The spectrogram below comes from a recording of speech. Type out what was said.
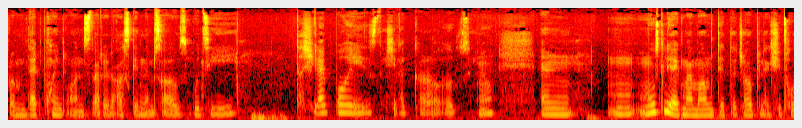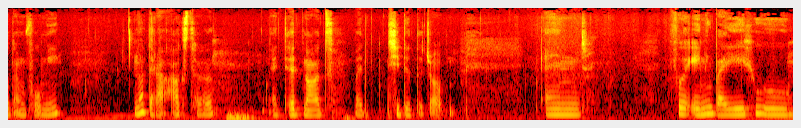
from that point on started asking themselves, Guti, does she like boys? Does she like girls? You know? And mostly like my mom did the job, like she told them for me. Not that I asked her, I did not, but she did the job. And for anybody who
